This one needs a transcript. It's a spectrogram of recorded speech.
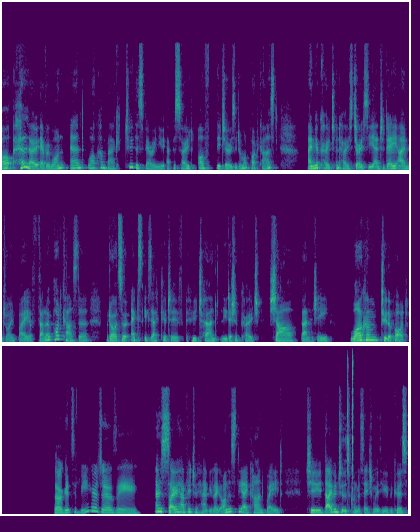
Well, hello everyone, and welcome back to this very new episode of the Josi Dumont podcast. I'm your coach and host, Josi, and today I'm joined by a fellow podcaster, but also ex executive who turned leadership coach, Shar Banerjee. Welcome to the pod. So good to be here, Josi. I'm so happy to have you. Like, honestly, I can't wait to dive into this conversation with you because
